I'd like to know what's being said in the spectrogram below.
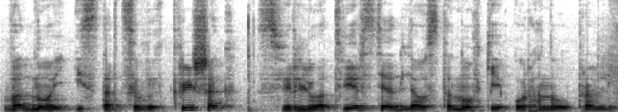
В одной из торцевых крышек сверлю отверстие для установки органа управления.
